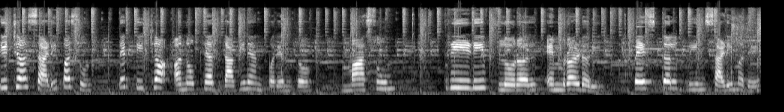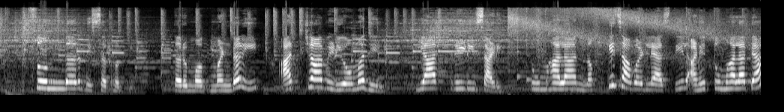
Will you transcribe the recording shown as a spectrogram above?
तिच्या साडीपासून ते तिच्या अनोख्या दागिन्यांपर्यंत मासूम three D floral embroidery pastel green साडीमध्ये सुंदर दिसत होती. तर मग मंडळी आजच्या व्हिडिओमधील या थ्री डी साडी तुम्हाला नक्कीच आवडल्या असतील आणि तुम्हाला त्या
